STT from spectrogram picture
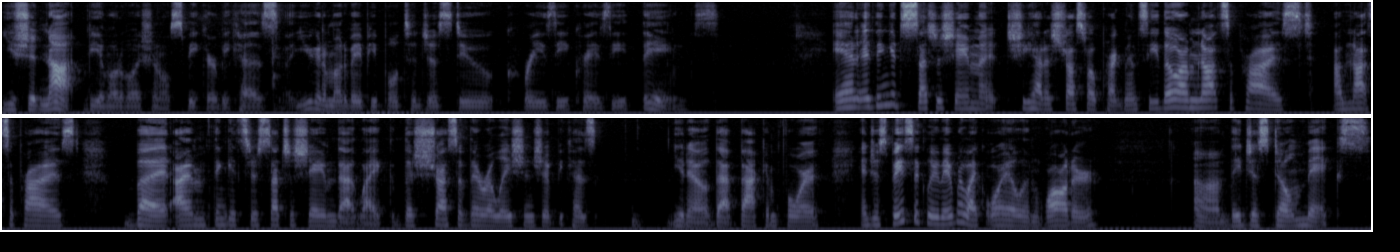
you should not be a motivational speaker because you're going to motivate people to just do crazy, crazy things. And I think it's such a shame that she had a stressful pregnancy, though I'm not surprised. I'm not surprised. But I think it's just such a shame that, like, the stress of their relationship because, you know, that back and forth. And just basically, they were like oil and water. Um, they just don't mix.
